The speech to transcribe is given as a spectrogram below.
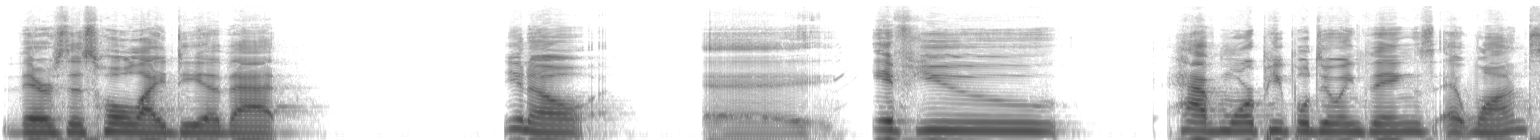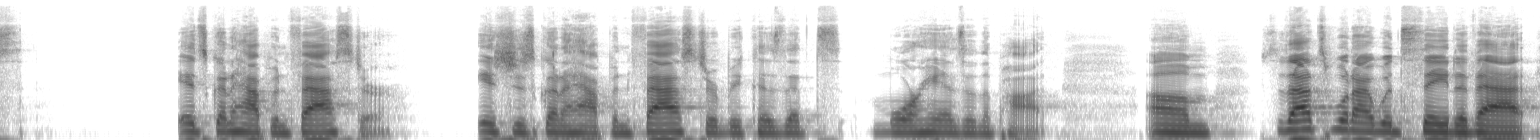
there's this whole idea that, you know, eh, if you have more people doing things at once, it's going to happen faster it's just going to happen faster because that's more hands in the pot. Um, so that's what I would say to that.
